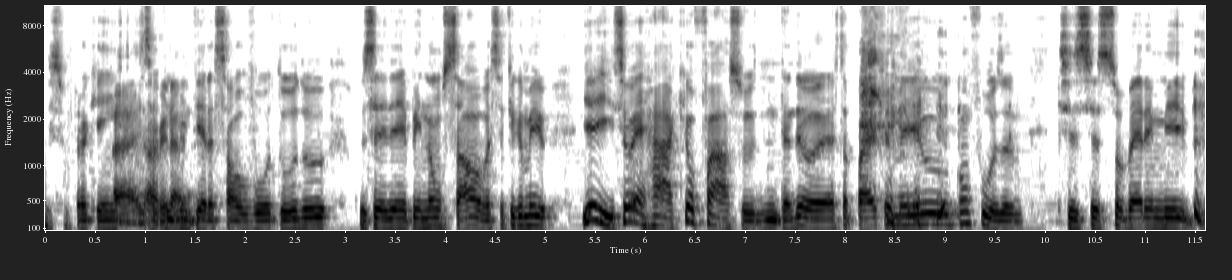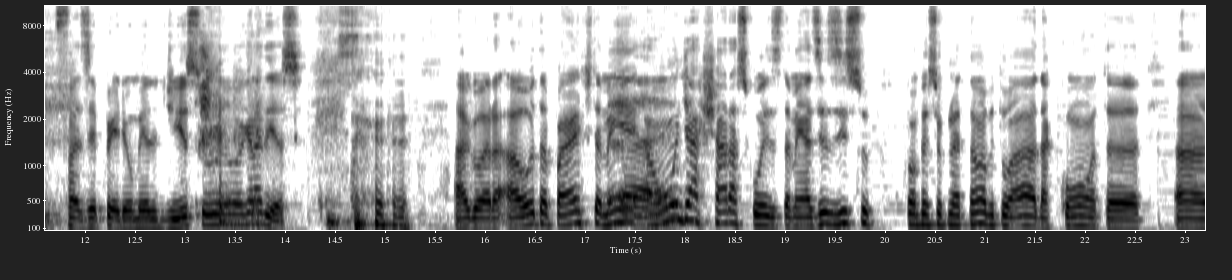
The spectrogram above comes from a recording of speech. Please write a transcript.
Isso para quem ah, a é vida inteira salvou tudo, você de repente não salva, você fica meio. E aí, se eu errar, o que eu faço? Entendeu? Essa parte é meio confusa. Se vocês souberem me fazer perder o medo disso, eu agradeço. Agora, a outra parte também é aonde achar as coisas também. Às vezes isso para uma pessoa que não é tão habituada à conta, a,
